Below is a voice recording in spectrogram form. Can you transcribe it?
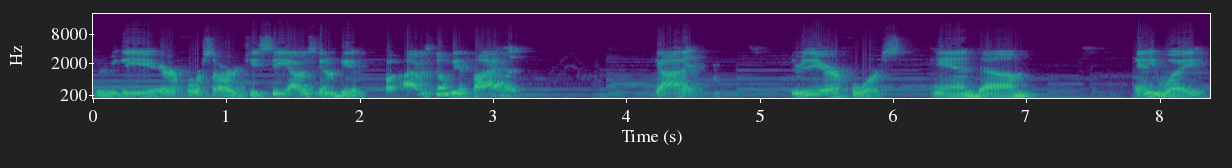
through the Air Force ROTC. I was going to be a, I was going to be a pilot. Got it through the Air Force, and um, anyway,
